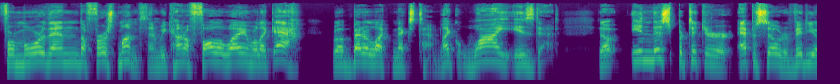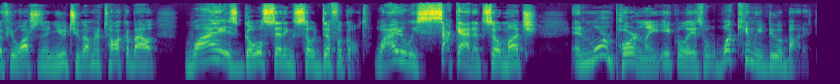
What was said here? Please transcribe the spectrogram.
for more than the first month? And we kind of fall away and we're like, ah, well, better luck next time. Like, why is that? Now, in this particular episode or video, if you watch this on YouTube, I'm going to talk about why is goal setting so difficult? Why do we suck at it so much? And more importantly, equally, is what can we do about it?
